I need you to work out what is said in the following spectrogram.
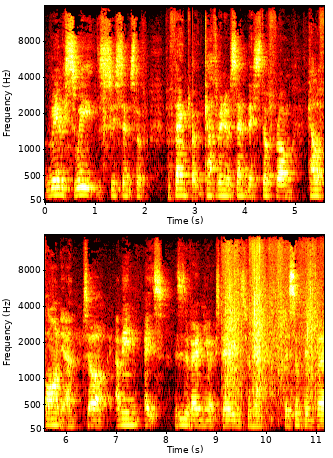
really sweet. She sent stuff for thank Catherine who sent this stuff from California. So I mean it's this is a very new experience for me. There's something for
